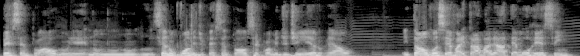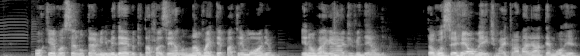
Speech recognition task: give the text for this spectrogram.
Percentual, não, não, não, você não come de percentual, você come de dinheiro real. Então, você vai trabalhar até morrer, sim, porque você não tem a mínima ideia do que está fazendo, não vai ter patrimônio e não vai ganhar dividendo. Então você realmente vai trabalhar até morrer.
